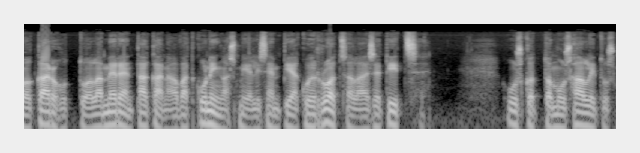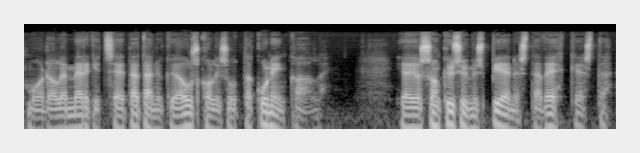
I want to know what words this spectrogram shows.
Nuo karhut tuolla meren takana ovat kuningasmielisempiä kuin ruotsalaiset itse. Uskottomuus hallitusmuodolle merkitsee tätä nykyä uskollisuutta kuninkaalle. Ja jos on kysymys pienestä vehkeestä,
